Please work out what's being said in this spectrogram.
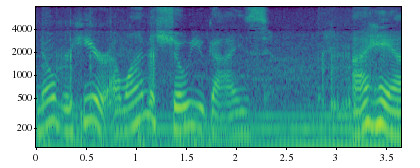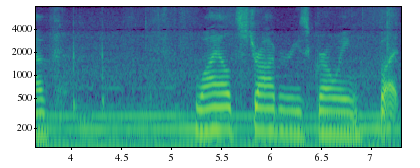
And over here, I wanted to show you guys, I have wild strawberries growing, but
